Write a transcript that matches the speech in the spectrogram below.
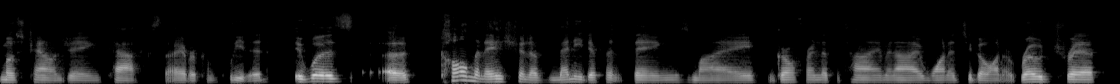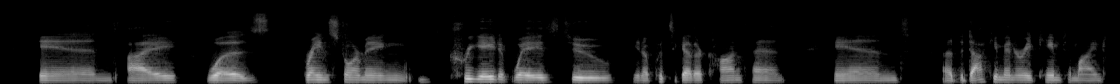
most challenging tasks that I ever completed. It was a culmination of many different things. My girlfriend at the time and I wanted to go on a road trip, and I was brainstorming creative ways to you know put together content and uh, the documentary came to mind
